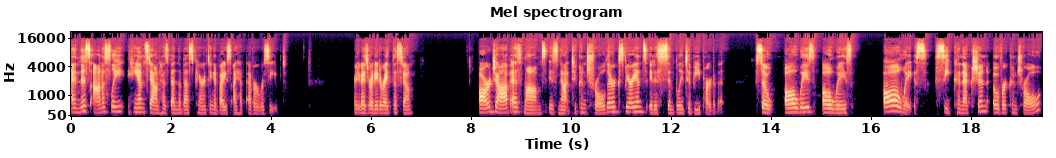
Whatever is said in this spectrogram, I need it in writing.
And this, honestly, hands down, has been the best parenting advice I have ever received. Are you guys ready to write this down? Our job as moms is not to control their experience, it is simply to be part of it. So always, always, always seek connection over control.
